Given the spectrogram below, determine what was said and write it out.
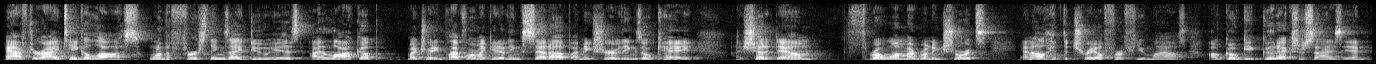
After I take a loss, one of the first things I do is I lock up my trading platform, I get everything set up, I make sure everything's okay, I shut it down, throw on my running shorts, and I'll hit the trail for a few miles. I'll go get good exercise in,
